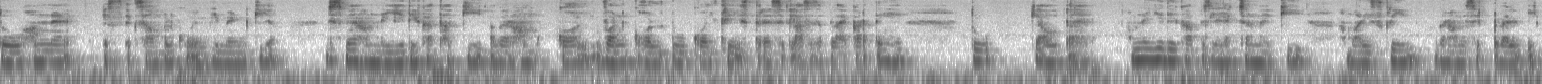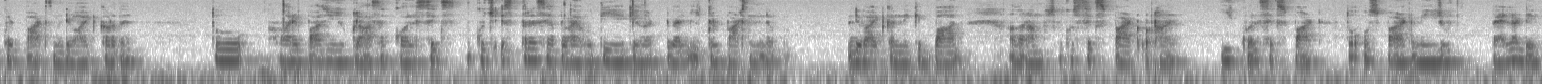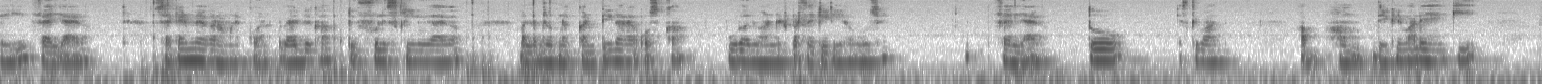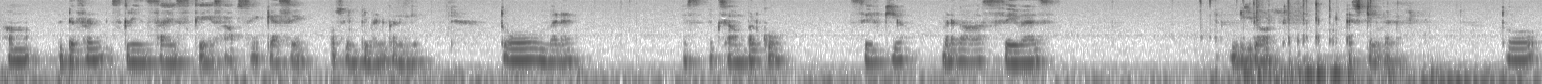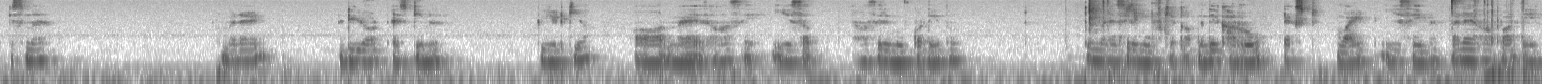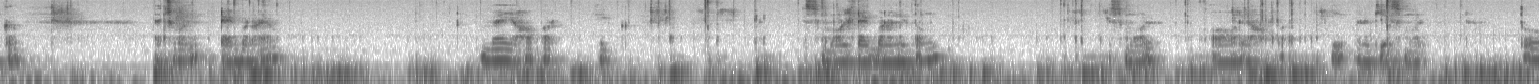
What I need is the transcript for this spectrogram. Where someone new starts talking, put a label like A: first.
A: तो हमने इस एग्ज़ाम्पल को इम्प्लीमेंट किया, जिसमें हमने ये देखा था कि अगर हम col one col two col three इस तरह से क्लासेस अप्लाई करते हैं तो क्या होता है? हमने ये देखा पिछले लेक्चर में कि हमारी स्क्रीन अगर हम इसे ट्वेल्व इक्वल पार्ट्स में डिवाइड कर दें तो हमारे पास ये जो क्लास है कॉल सिक्स कुछ इस तरह से अप्लाई होती है कि अगर ट्वेल्व इक्वल पार्ट्स में डिवाइड करने के बाद अगर हम उसके कुछ सिक्स पार्ट उठाएँ इक्वल सिक्स पार्ट तो उस पार्ट में ये जो पहला डिप है ये फैल जाएगा। सेकेंड में अगर हमने कॉल ट्वेल्व लिखा तो फुल स्क्रीन हो जाएगा। मतलब जो अपना कंटेनर है, उसका पूरा जो हंड्रेड परसेंट एरिया है, वो उसे फैल जाएगा। तो इसके बाद अब हम देखने वाले हैं कि हम डिफरेंट स्क्रीन साइज़ के हिसाब से कैसे उसे इम्प्लीमेंट करेंगे। तो मैंने इस एग्ज़ाम्पल को सेव किया। मैंने कहा save as D dot H T M तो इसमें मैंने D dot H T M create किया और मैं यहाँ से ये सब यहाँ से रिमूव कर देता हूँ। तो मैंने इसे रिमूव किया तो आपने देखा रो टेक्स्ट वाइट ये सेम है। मैंने यहाँ पर एक एच वन टैग बनाया। मैं यहाँ पर एक स्मॉल टैग बना लेता हूँ। स्मॉल और यहाँ पर ये मैंने किया स्मॉल तो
